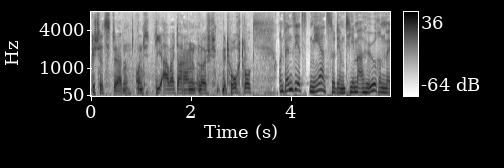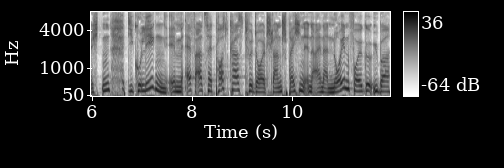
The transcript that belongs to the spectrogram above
geschützt werden. Und die Arbeit daran läuft mit Hochdruck. Und wenn Sie jetzt mehr zu dem Thema hören möchten, die Kollegen im FAZ Podcast für Deutschland sprechen in einer neuen Folge über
